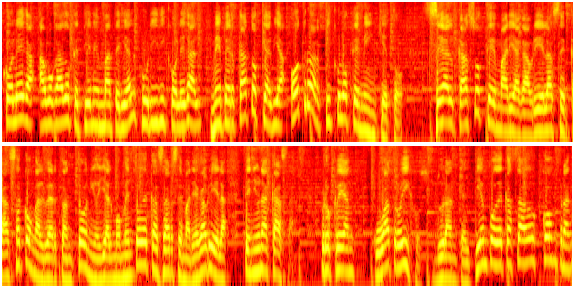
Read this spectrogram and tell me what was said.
colega abogado que tiene material jurídico legal, me percato que había otro artículo que me inquietó. Sea el caso que María Gabriela se casa con Alberto Antonio y al momento de casarse María Gabriela tenía una casa, procrean cuatro hijos. Durante el tiempo de casado compran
